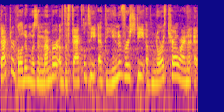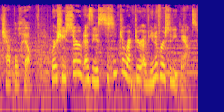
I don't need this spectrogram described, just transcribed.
Dr. Golden was a member of the faculty at the University of North Carolina at Chapel Hill, where she served as the Assistant Director of University Bands.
